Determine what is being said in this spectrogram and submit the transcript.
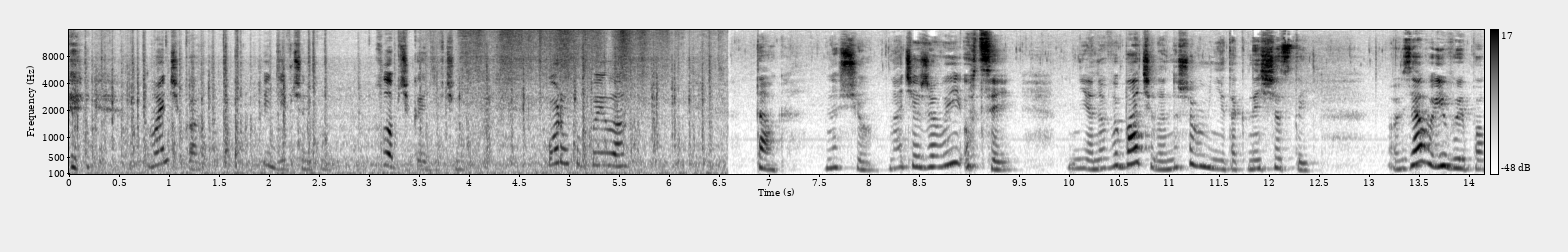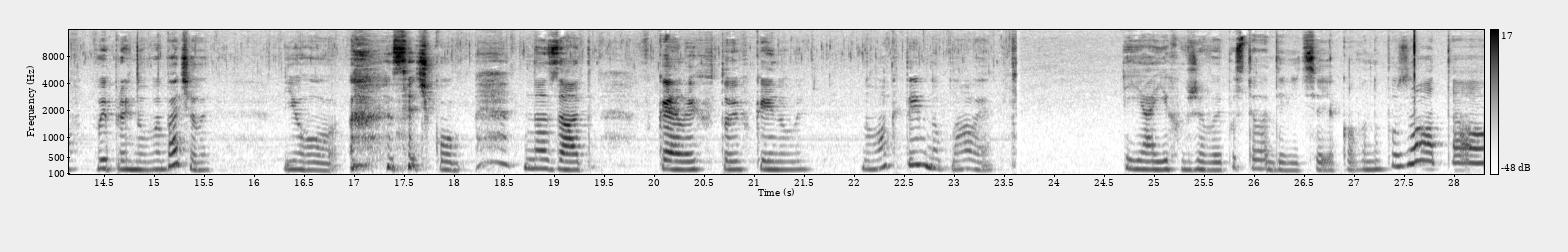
Мальчика і дівчинку. Хлопчика і дівчинку. Корм купила. Так, ну що, наче живий оцей. Ні, ну ви бачили, ну що ви мені так не щастить? Взяв і випав, випригнув. Ви бачили? Його сачком назад в келих в той вкинули. Ну, активно плаває. Я їх вже випустила. Дивіться, яка вона пузата.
